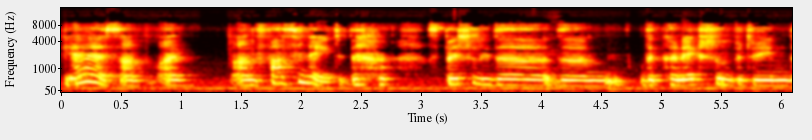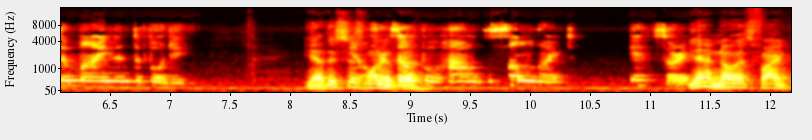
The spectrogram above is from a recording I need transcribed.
yes, I've, I've I'm fascinated, especially the, the the connection between the mind and the body. Yeah, this is you know, one for of example, the... how the sunlight. Yeah, sorry. Yeah, no, that's fine.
